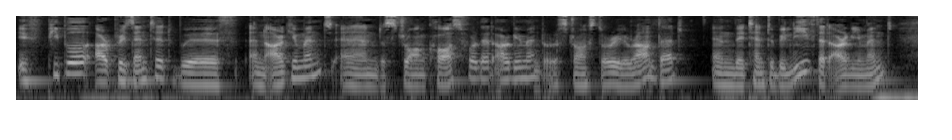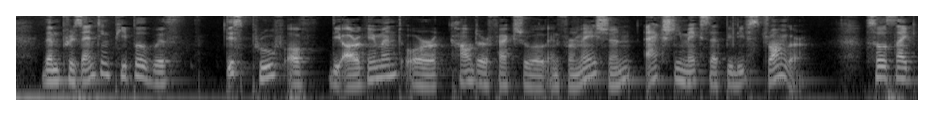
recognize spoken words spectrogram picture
if people are presented with an argument and a strong cause for that argument or a strong story around that, and they tend to believe that argument, then presenting people with disproof of the argument or counterfactual information actually makes that belief stronger. So it's like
